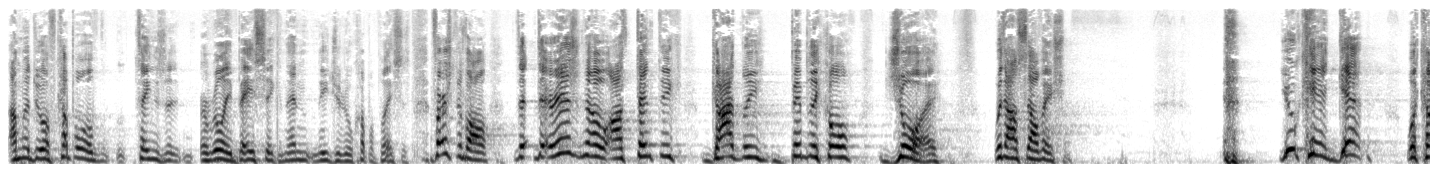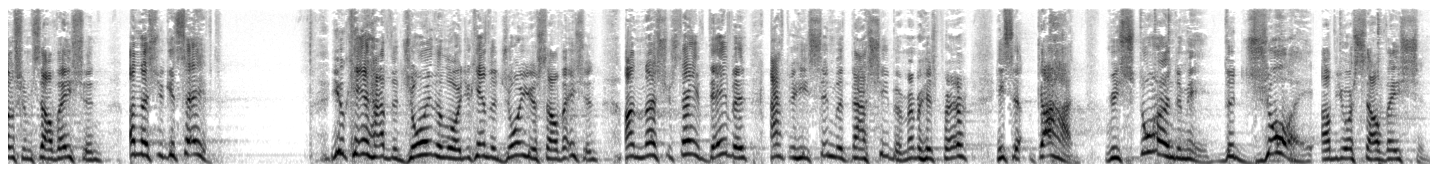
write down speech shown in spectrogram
I'm going to do a couple of things that are really basic and then lead you to a couple of places. First of all, th- there is no authentic, godly, biblical joy without salvation. you can't get what comes from salvation unless you get saved. You can't have the joy of the Lord. You can't have the joy of your salvation unless you're saved. David, after he sinned with Bathsheba, remember his prayer? He said, God, restore unto me the joy of your salvation.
